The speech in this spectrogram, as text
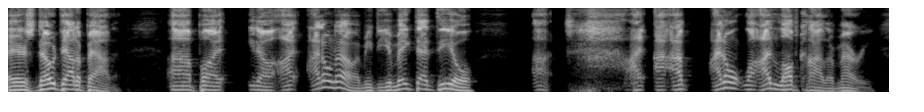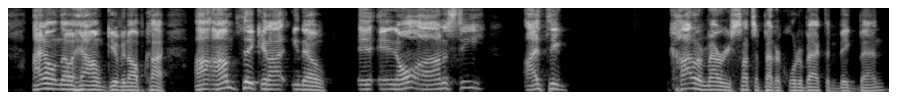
There's no doubt about it. Uh, but you know, I I don't know. I mean, do you make that deal? Uh, I I I don't. I love Kyler Murray. I don't know how I'm giving up. Ky- I, am thinking. I you know, in, in all honesty, I think Kyler Murray is such a better quarterback than Big Ben.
